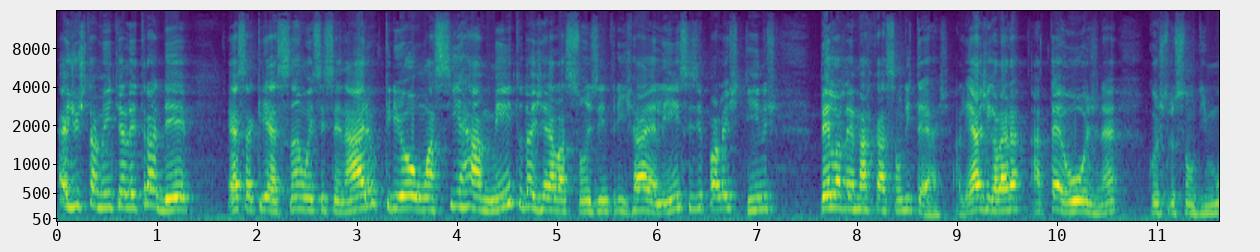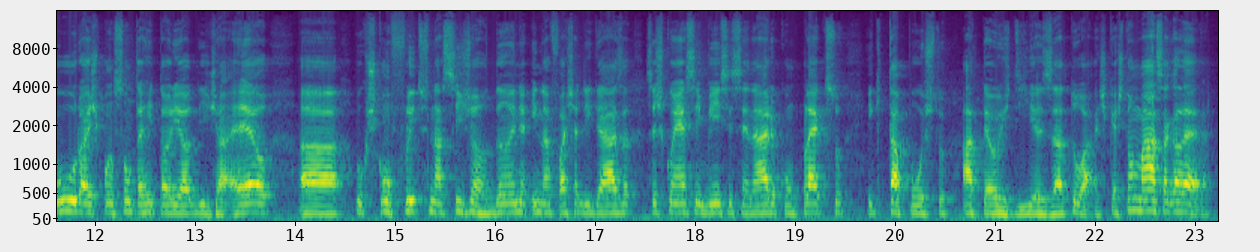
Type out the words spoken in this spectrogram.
É justamente a letra D. Essa criação, esse cenário, criou um acirramento das relações entre israelenses e palestinos pela demarcação de terras. Aliás, galera, até hoje, né? Construção de muro, a expansão territorial de Israel, uh, os conflitos na Cisjordânia e na faixa de Gaza. Vocês conhecem bem esse cenário complexo e que está posto até os dias atuais. Questão massa, galera.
